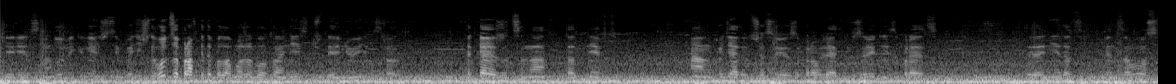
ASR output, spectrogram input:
Интересно. Домики, конечно, симпатичные. Вот заправка-то была, можно было туда не ездить, что-то я не увидел сразу. Такая же цена, нефть. А, ну хотя тут сейчас ее заправляют, грузовик не заправится. Это не этот бензовоз.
